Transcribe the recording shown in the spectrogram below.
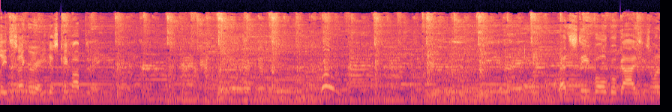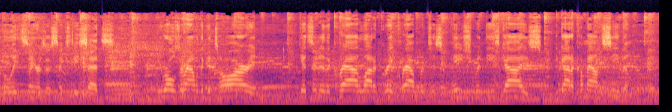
Lead singer. He just came up to me. That's Steve Vogel, guys. He's one of the lead singers of 60 Cents. He rolls around with a guitar and gets into the crowd. A lot of great crowd participation with these guys. You got to come out and see them.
